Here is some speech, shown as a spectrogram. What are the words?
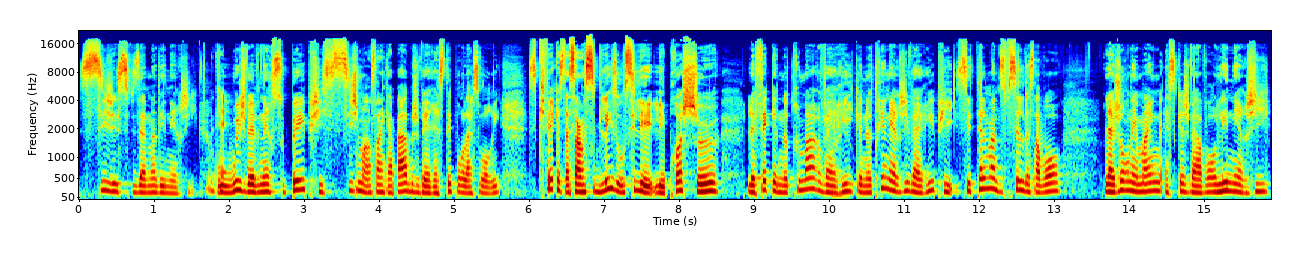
si j'ai suffisamment d'énergie. OK. Ou oui, je vais venir souper, puis si je m'en sens capable, je vais rester pour la soirée. Ce qui fait que ça sensibilise aussi les, les proches sur le fait que notre humeur varie, que notre énergie varie, puis c'est tellement difficile de savoir la journée même, est-ce que je vais avoir l'énergie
